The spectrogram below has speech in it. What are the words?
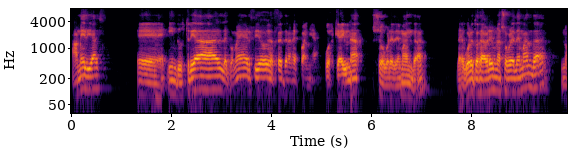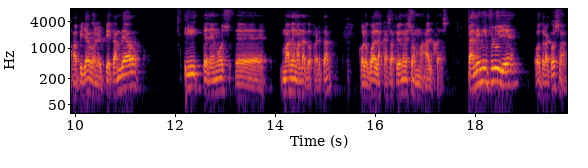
a medias eh, industrial, de comercio, etcétera, en España? Pues que hay una sobredemanda. ¿De acuerdo? Entonces, haber una sobredemanda nos ha pillado con el pie cambiado y tenemos eh, más demanda que oferta, con lo cual las casaciones son más altas. También influye otra cosa,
